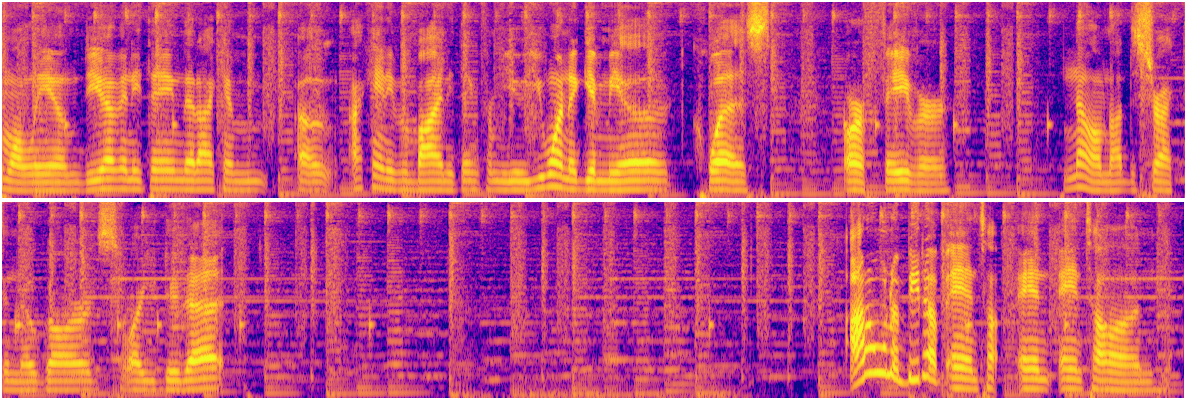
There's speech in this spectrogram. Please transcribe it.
Come on, Liam. Do you have anything that I can... Oh, I can't even buy anything from you. You want to give me a quest or a favor. No, I'm not distracting no guards while you do that. I don't want to beat up Anton, An Anton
